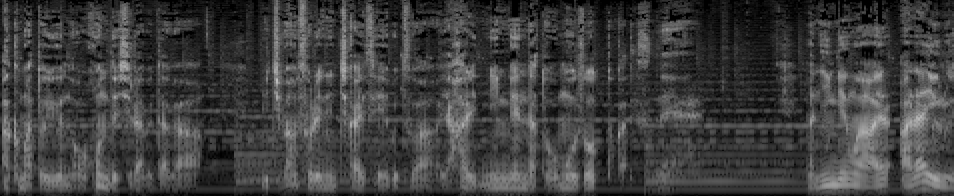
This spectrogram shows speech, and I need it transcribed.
悪魔というのを本で調べたが、一番それに近い生物はやはり人間だと思うぞとかですね。まあ、人間はあらゆる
